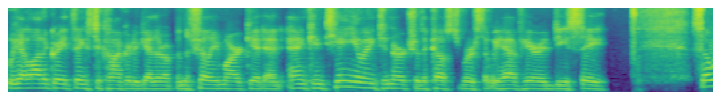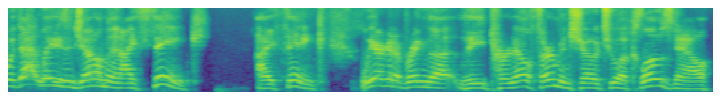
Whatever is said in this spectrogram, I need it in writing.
we got a lot of great things to conquer together up in the Philly market, and and continuing to nurture the customers that we have here in DC. So, with that, ladies and gentlemen, I think I think we are going to bring the the Purnell Thurman show to a close now.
